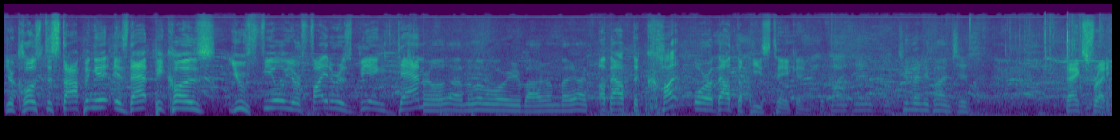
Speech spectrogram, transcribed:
You're close to stopping it. Is that because you feel your fighter is being damaged I'm a little worried about him, but I about the cut or about the piece taking? punches, too many punches. Thanks, Freddie.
